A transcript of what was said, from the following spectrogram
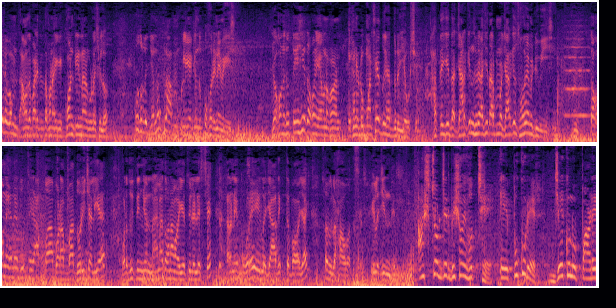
এরকম আমাদের বাড়িতে তখন এই কন্টেনারগুলো ছিল। পুতুলের জন্য লিগে কিন্তু পুকুরে নেমে গেছি। যখন ধরতে গেছি তখন এমন করেন এখানে ডুব মারছে দুই হাত দূরে গিয়ে উঠছে। হাতে যে জার্কিন ধরে আছি তারপর জার্কিন সবাই আমি ডুবে গেছি। তখন এখানে দূর থেকে আব্বা বড় আব্বা দড়ি চালিয়ে বড় দুই তিনজন নামে তখন আমাকে তুলে এসছে। কারণ এই পুকুরে এগুলো যা দেখতে পাওয়া যায় সবগুলো হাওয়া বাতাসে এগুলো জিনদের। আশ্চর্যের বিষয় হচ্ছে এ পুকুরের যে কোনো পাড়ে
